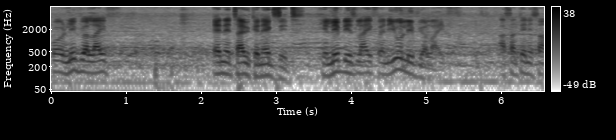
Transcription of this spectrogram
Hiyo live your life anytime you can exit. He lived his life and you live your life. Asanteni sana.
